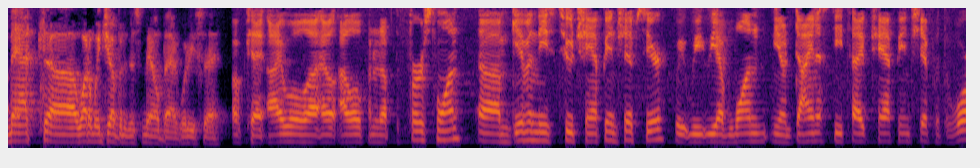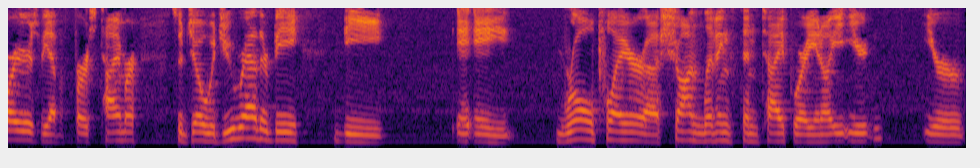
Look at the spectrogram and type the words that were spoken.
Matt, uh, why don't we jump into this mailbag? What do you say? Okay, I will. Uh, I'll, I'll open it up. The first one, um, given these two championships here, we, we, we have one you know dynasty type championship with the Warriors. We have a first timer. So Joe, would you rather be the a, a role player, a Shaun Livingston type, where you know you're you're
